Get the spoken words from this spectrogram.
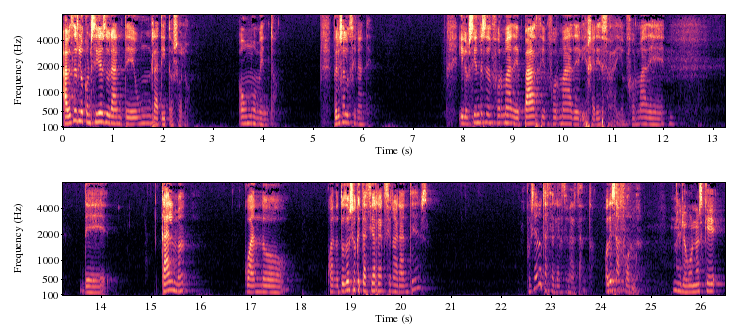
a veces lo consigues durante un ratito solo o un momento, pero es alucinante. Y lo sientes en forma de paz en forma de ligereza y en forma de, de calma cuando, cuando todo eso que te hacía reaccionar antes pues ya no te hace reaccionar tanto, o de esa forma. Y lo bueno es que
